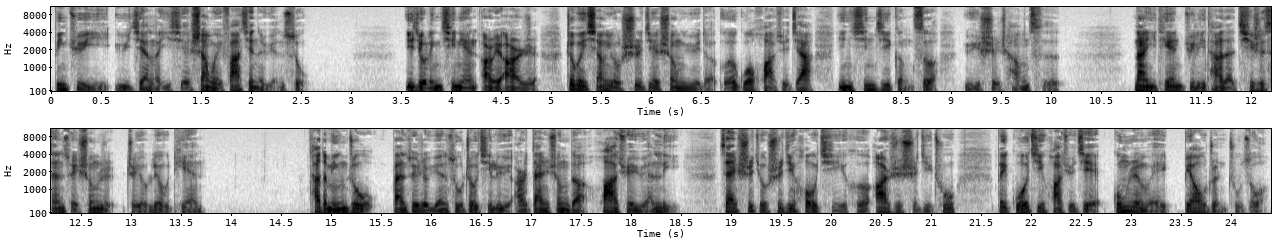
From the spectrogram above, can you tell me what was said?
并据以预见了一些尚未发现的元素。一九零七年二月二日，这位享有世界盛誉的俄国化学家因心肌梗塞与世长辞。那一天距离他的七十三岁生日只有六天。他的名著伴随着元素周期律而诞生的化学原理，在19世纪后期和20世纪初被国际化学界公认为标准著作，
